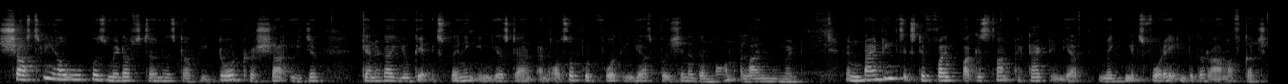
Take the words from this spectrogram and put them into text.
Shastri, however, was made of sterner stuff. He toured Russia, Egypt, Canada, UK, explaining India's stand and also put forth India's position in the non-aligned movement. In 1965, Pakistan attacked India, making its foray into the Rann of Kutch.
